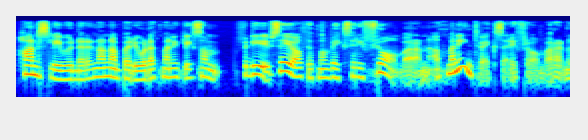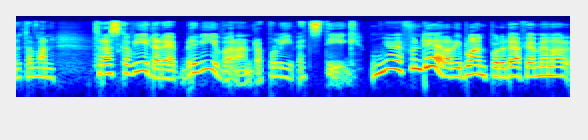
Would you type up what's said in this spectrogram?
hans liv under en annan period. Att man inte liksom, för det säger ju alltid att man växer ifrån varandra. Att man inte växer ifrån varandra utan man traskar vidare bredvid varandra på livets stig. Ja, jag funderar ibland på det där för jag menar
